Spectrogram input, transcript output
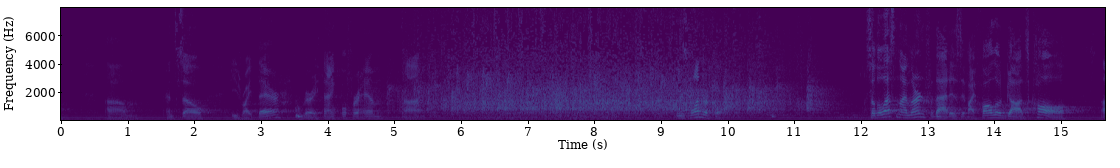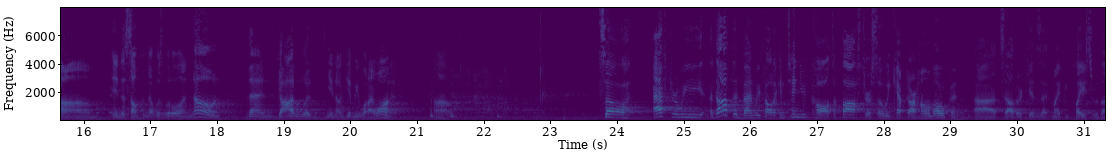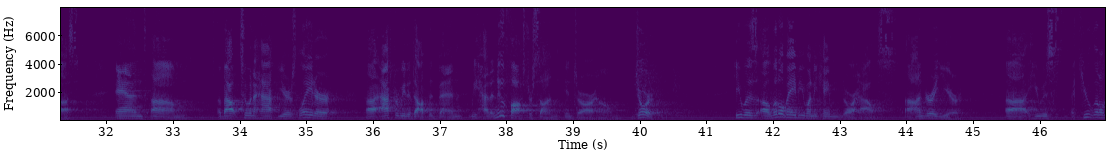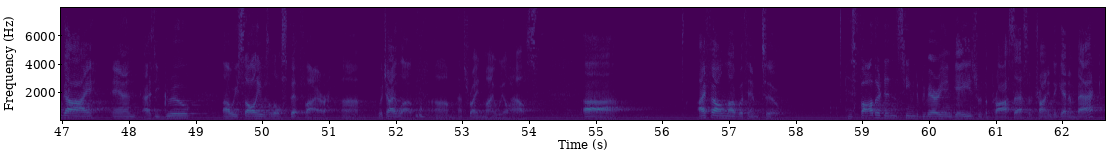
Um, and so he's right there. Very thankful for him. Uh, he's wonderful. So the lesson I learned for that is if I followed God's call um, into something that was a little unknown, then God would, you know, give me what I wanted. Um, so after we adopted Ben, we felt a continued call to foster, so we kept our home open uh, to other kids that might be placed with us. And um, about two and a half years later, uh, after we'd adopted Ben, we had a new foster son enter our home, Jordan. He was a little baby when he came into our house, uh, under a year. Uh, he was a cute little guy, and as he grew, uh, we saw he was a little spitfire, um, which I love. Um, that's right in my wheelhouse uh, I fell in love with him too. His father didn't seem to be very engaged with the process of trying to get him back,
